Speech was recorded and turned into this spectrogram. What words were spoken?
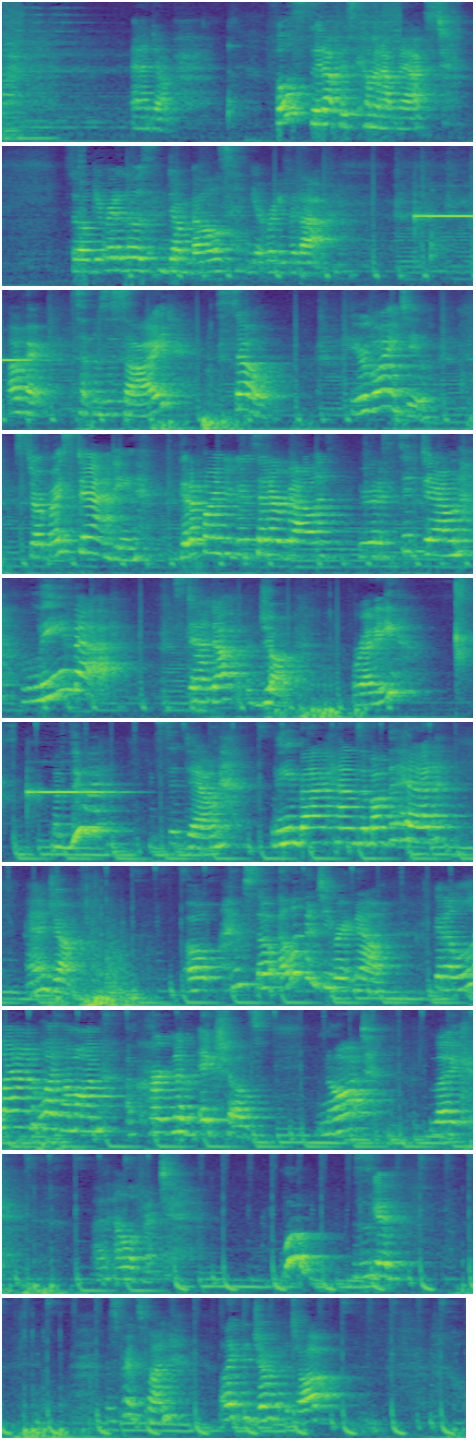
and up. Full sit-up is coming up next. So get rid of those dumbbells and get ready for that. Okay, set those aside. So, you're going to start by standing. You're gonna find your good center of balance. You're gonna sit down, lean back, stand up, jump. Ready? Let's do it. Sit down, lean back, hands above the head, and jump. Oh, I'm so elephanty right now. I'm gonna land like I'm on a carton of eggshells, not like an elephant. Woo! This is good. This part's fun. I like the jump at the top.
